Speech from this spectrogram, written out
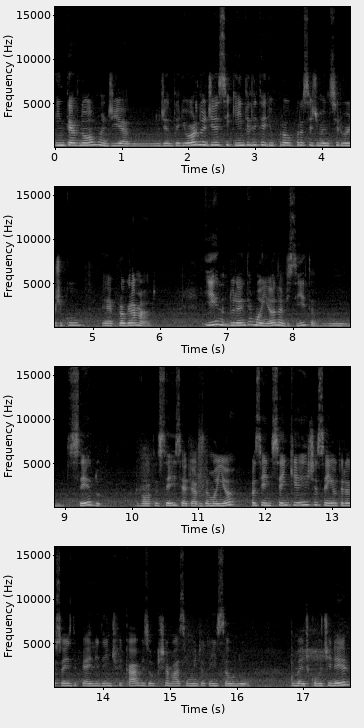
internou no dia, no dia anterior, no dia seguinte ele teria o procedimento cirúrgico é, programado. E durante a manhã, na visita, cedo, por volta das 6, 7 horas da manhã, paciente sem queixas, sem alterações de pele identificáveis ou que chamassem muita atenção do, do médico rotineiro,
